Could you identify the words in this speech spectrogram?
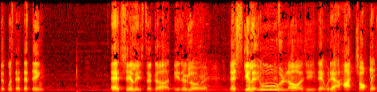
the, what's that that thing? At Chili's, to God be the glory. That skillet, ooh, Lord, geez, that with that hot chocolate.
